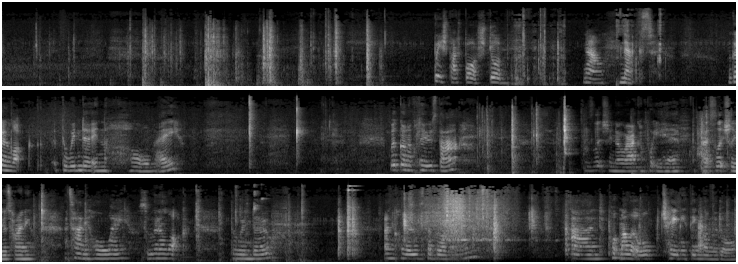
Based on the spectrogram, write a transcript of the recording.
Bish bash bosh, done. Now, next, we're going to lock the window in the hallway. We're going to close that. There's literally nowhere I can put you here. It's literally a tiny, a tiny hallway. So we're going to lock the window and close the blinds and put my little chainy thing on the door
